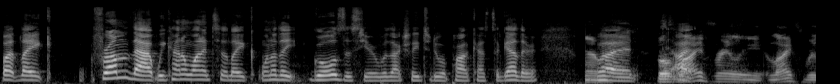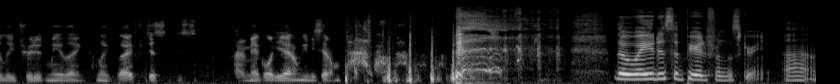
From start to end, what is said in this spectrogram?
but like from that we kind of wanted to like one of the goals this year was actually to do a podcast together Um, but But I- life really, life really treated me like, like life just, just a mí me cogieron y me hicieron. the way you disappeared from the screen uh-huh.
